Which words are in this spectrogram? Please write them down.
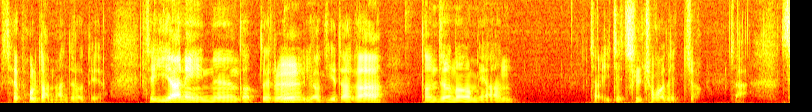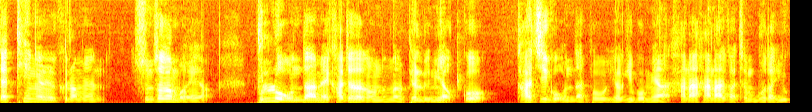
새 폴더 안 만들어도 돼요. 자, 이 안에 있는 것들을 여기다가 던져 넣으면 자, 이제 7초가 됐죠. 자, 세팅을 그러면 순서가 뭐예요? 불러온 다음에 가져다 놓는 건 별 의미 없고 가지고 온다 여기 보면 하나하나가 전부 다 6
